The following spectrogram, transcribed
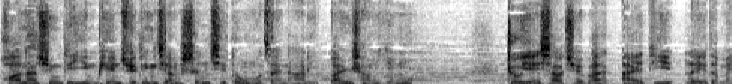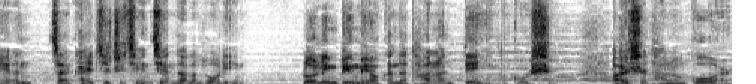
华纳兄弟影片决定将《神奇动物在哪里》搬上银幕。主演小雀斑埃迪·雷德梅恩在开机之前见到了罗琳，罗琳并没有跟他谈论电影的故事，而是谈论孤儿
